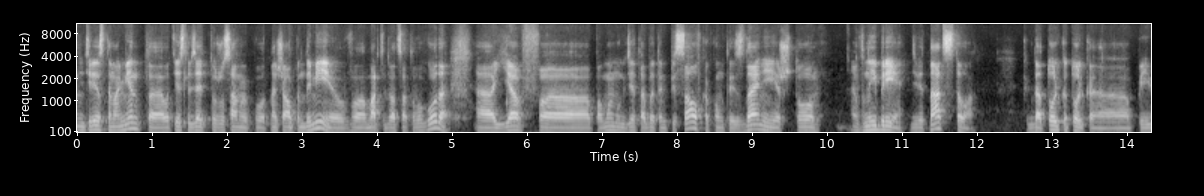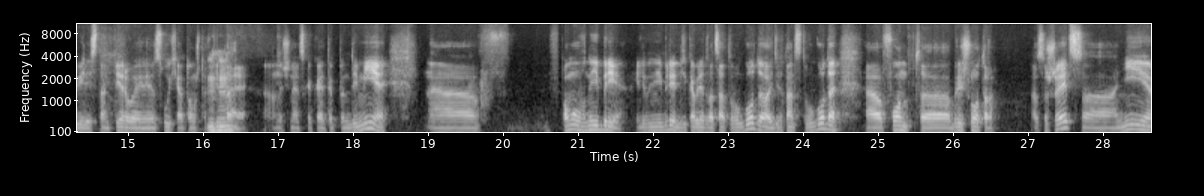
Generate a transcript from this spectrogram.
интересный момент. Вот если взять то же самое вот начало пандемии в марте 2020 года, я, в, по-моему, где-то об этом писал в каком-то издании, что в ноябре 2019 когда только-только появились там первые слухи о том, что в mm-hmm. Китае начинается какая-то пандемия, а, по-моему, в ноябре или в ноябре или декабре 2020 года, 2019 года а, фонд а, Bridgewater Associates, они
